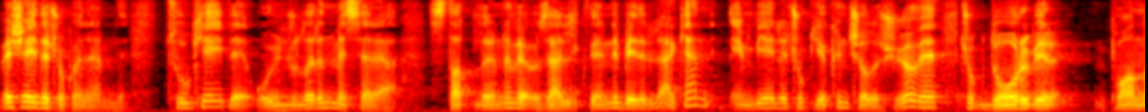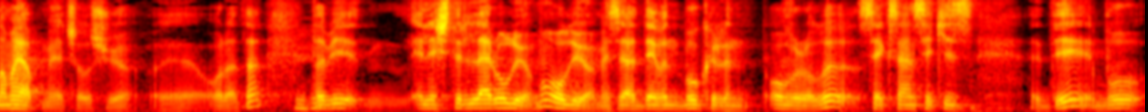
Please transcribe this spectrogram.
ve şey de çok önemli. 2K'de oyuncuların mesela statlarını ve özelliklerini belirlerken NBA ile çok yakın çalışıyor ve çok doğru bir puanlama yapmaya çalışıyor e, orada. Tabii eleştiriler oluyor mu? Oluyor. Mesela Devin Booker'ın overall'ı 88 di. Bu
